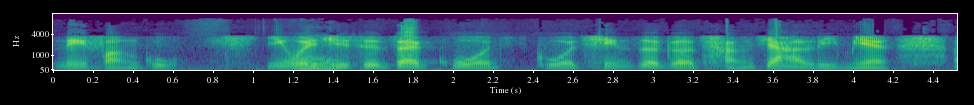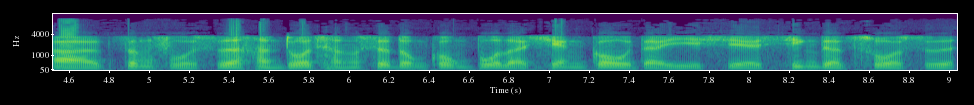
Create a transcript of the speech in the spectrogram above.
内房股，因为其实，在国国庆这个长假里面，呃，政府是很多城市都公布了限购的一些新的措施，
